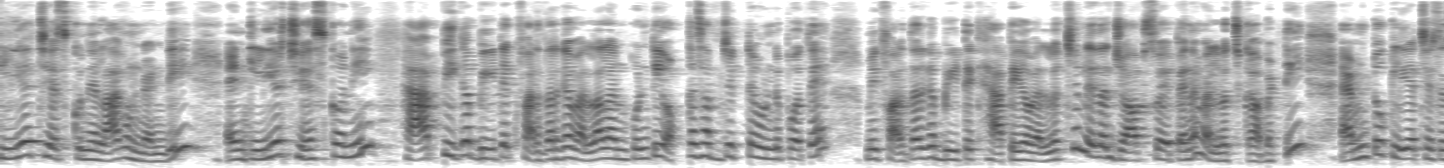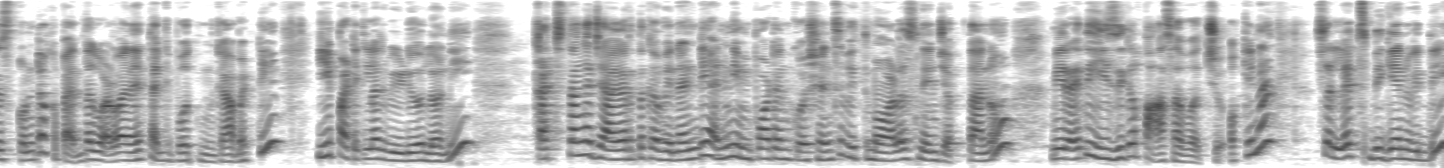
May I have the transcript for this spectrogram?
క్లియర్ చేసుకునేలాగా ఉండండి. అండ్ క్లియర్ చేసుకొని హ్యాపీగా బీటెక్ ఫర్దర్గా వెళ్ళాలనుకుంటే ఒక్క సబ్జెక్టే ఉండిపోతే మీకు ఫర్దర్గా బీటెక్ హ్యాపీగా వెళ్ళొచ్చు లేదా జాబ్స్ వైపు అయినా వెళ్ళొచ్చు. కాబట్టి ఎం టూ క్లియర్ చేసేసుకుంటే ఒక పెద్ద గొడవ అనేది తగ్గిపోతుంది. కాబట్టి ఈ పర్టికులర్ వీడియోలోని ఖచ్చితంగా జాగ్రత్తగా వినండి. అన్ని ఇంపార్టెంట్ క్వశ్చన్స్ విత్ మోడల్స్ నేను చెప్తాను. మీరైతే ఈజీగా పాస్ అవ్వచ్చు. ఓకేనా? So let's begin with the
